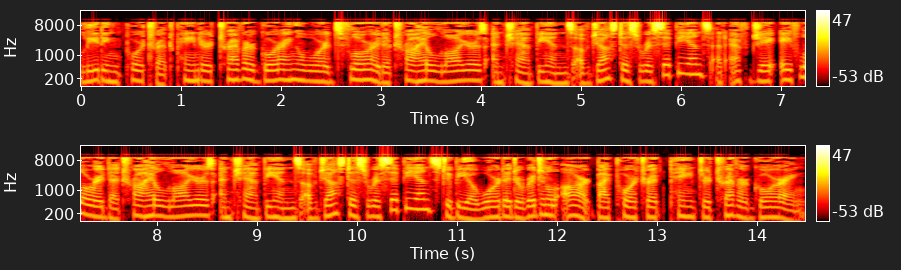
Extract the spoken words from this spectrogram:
Leading portrait painter Trevor Goring awards Florida Trial Lawyers and Champions of Justice recipients at FJA Florida Trial Lawyers and Champions of Justice recipients to be awarded original art by portrait painter Trevor Goring.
